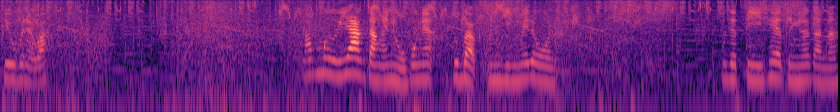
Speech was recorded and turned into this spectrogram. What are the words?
ฟิวไปไหนวะรับมือยากจังไอ้หนูพวกเนี้ยคือแบบมันยิงไม่โดนอะมันจะตีแค่ตรงนี้แล้วกันนะ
